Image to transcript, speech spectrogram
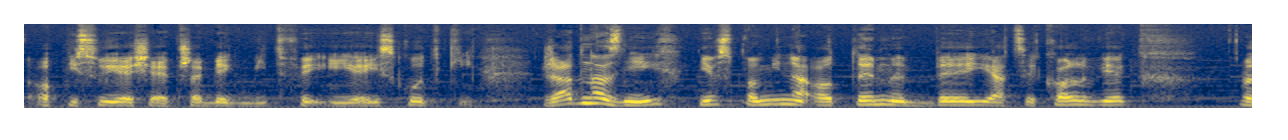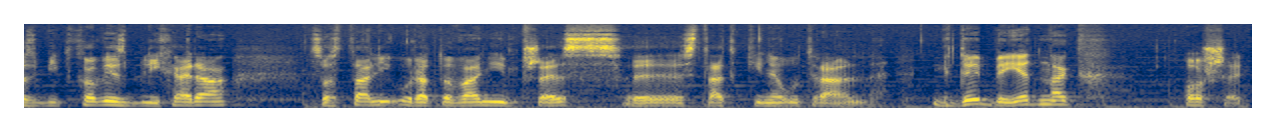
e, opisuje się przebieg bitwy i jej skutki. Żadna z nich nie wspomina o tym, by jacykolwiek rozbitkowie z Blichera zostali uratowani przez e, statki neutralne. Gdyby jednak Oszek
